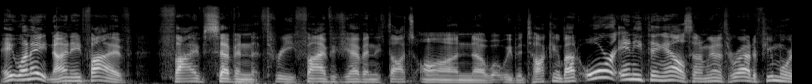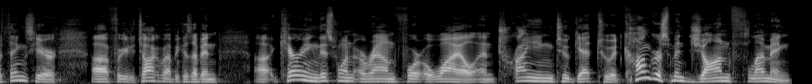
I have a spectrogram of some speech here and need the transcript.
818-985 5735 if you have any thoughts on uh, what we've been talking about or anything else. And I'm going to throw out a few more things here uh, for you to talk about because I've been uh, carrying this one around for a while and trying to get to it. Congressman John Fleming,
